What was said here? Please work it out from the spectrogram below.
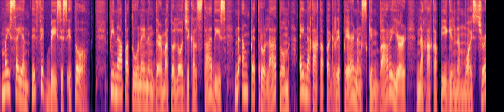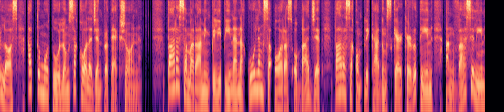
May scientific basis ito. Pinapatunay ng dermatological studies na ang petrolatum ay nakakapag-repair ng skin barrier, nakakapigil ng moisture loss at tumutulong sa collagen protection. Para sa maraming Pilipina na kulang sa oras o budget para sa komplikadong skincare routine, ang Vaseline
